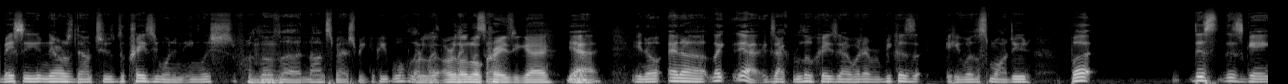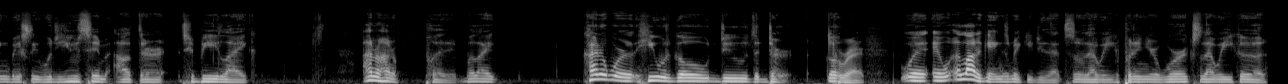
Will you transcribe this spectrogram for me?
basically narrows down to the crazy one in English for those uh, non-Spanish speaking people, like or, my- the- or like the little crazy guy. Yeah, you know, and uh, like yeah, exactly, little crazy guy, whatever, because he was a small dude. But this this gang basically would use him out there to be like, I don't know how to put it, but like, kind of where he would go do the dirt. Go, Correct. Well, and a lot of gangs make you do that, so that way you can put in your work, so that way you could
